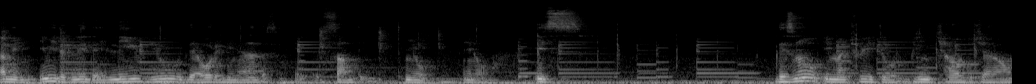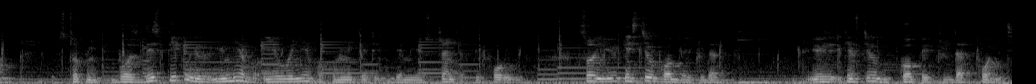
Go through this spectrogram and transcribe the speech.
i mean immediately they leave you they're already in another something new you know. It's there's no immaturity or being childish around stopping. Because these people you, you never you will never communicate with them you're strangers before you so you can still go back to that you can still go back to that point.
